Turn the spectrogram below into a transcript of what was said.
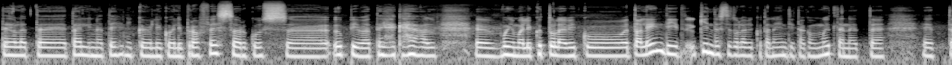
te olete Tallinna Tehnikaülikooli professor, kus äh, õpivad teie käe all äh, võimalikud tulevikutalendid, kindlasti tulevikutalendid, aga ma mõtlen, et et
